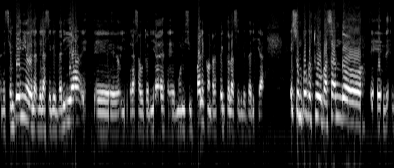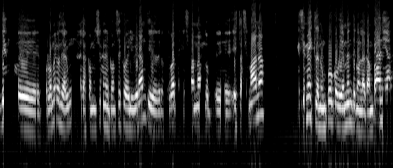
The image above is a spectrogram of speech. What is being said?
desempeño de la, de la Secretaría este, y de las autoridades municipales con respecto a la Secretaría. Eso un poco estuvo pasando eh, dentro de, por lo menos de algunas de las comisiones del Consejo Deliberante y de los debates que se están dando eh, esta semana, que se mezclan un poco obviamente con la campaña.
